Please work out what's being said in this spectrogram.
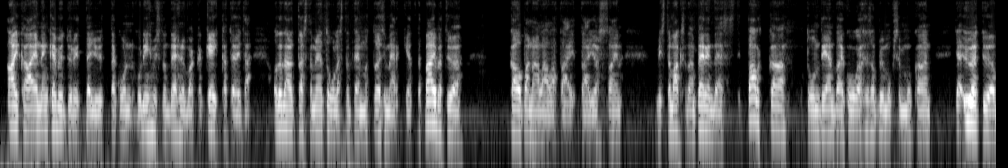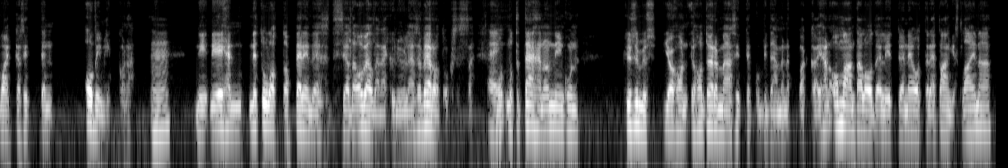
aikaa ennen kevytyrittäjyyttä, kun, kun ihmiset on tehnyt vaikka keikkatöitä. Otetaan nyt taas tämmöinen tuulesta temmattu esimerkki, että päivätyö kaupan alalla tai, tai jossain, mistä maksetaan perinteisesti palkkaa tuntien tai kuukausisopimuksen mukaan, ja yötyö vaikka sitten ovimikkona. Mm. Niin, niin eihän ne tulot ole perinteisesti sieltä ovelta näkynyt yleensä verotuksessa. Mut, mutta tämähän on niin kuin kysymys, johon, johon törmää sitten, kun pitää mennä vaikka ihan omaan talouteen liittyen neuvottelee pankista lainaa,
